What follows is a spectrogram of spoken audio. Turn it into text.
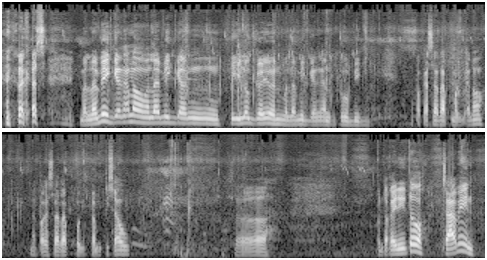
Lakas. Malamig ang ano, malamig ang ilog ngayon, malamig ang ano, tubig. Napakasarap mag ano, napakasarap magtampisaw. So, punta kayo dito sa amin.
